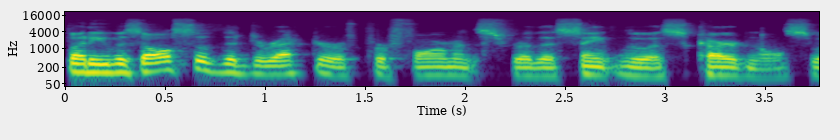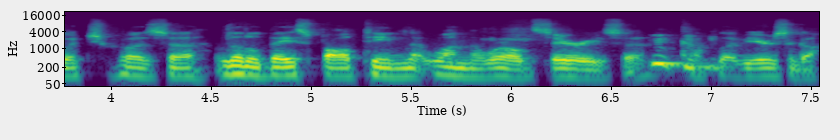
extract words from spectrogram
but he was also the director of performance for the St. Louis Cardinals, which was a little baseball team that won the World Series a couple of years ago.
